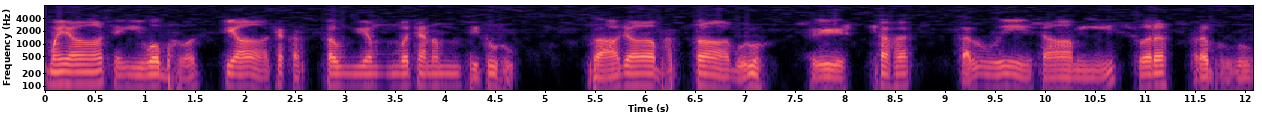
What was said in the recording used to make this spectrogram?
मया चैव भवत्या च कर्तव्यम् वचनम् पितुः। राजा भर्ता गुरुः श्रेष्ठः सर्वेषामीश्वरः प्रभुः।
